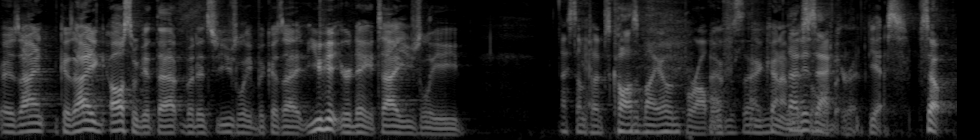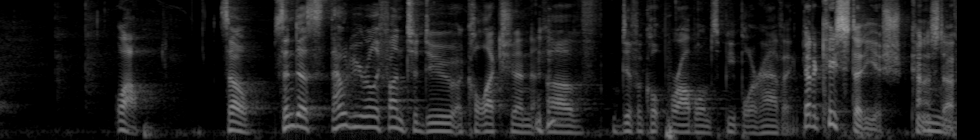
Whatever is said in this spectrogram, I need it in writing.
as I because I also get that, but it's usually because I you hit your dates. I usually I sometimes cause my own problems. I kind of that is accurate. Yes. So Wow. So send us. That would be really fun to do a collection Mm-hmm. of difficult problems people are having. got a case study ish kind of stuff.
